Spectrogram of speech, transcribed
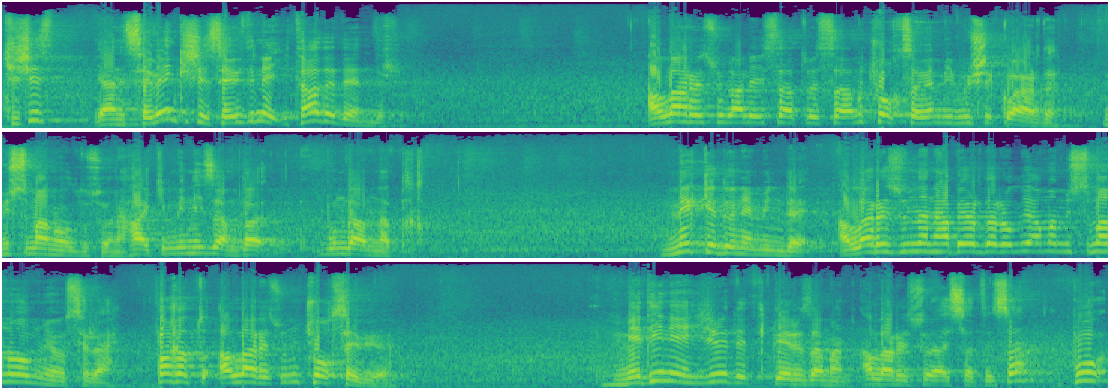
Kişi yani seven kişi sevdiğine itaat edendir. Allah Resulü Aleyhisselatü Vesselam'ı çok seven bir müşrik vardı. Müslüman oldu sonra. Hakim bin Hizam da bunu da anlattık. Mekke döneminde Allah Resulü'nden haberdar oluyor ama Müslüman olmuyor sıra. Fakat Allah Resulü'nü çok seviyor. Medine'ye hicret ettikleri zaman Allah Resulü Aleyhisselatü Vesselam bu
